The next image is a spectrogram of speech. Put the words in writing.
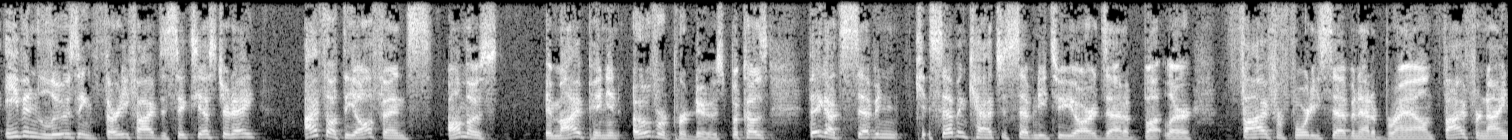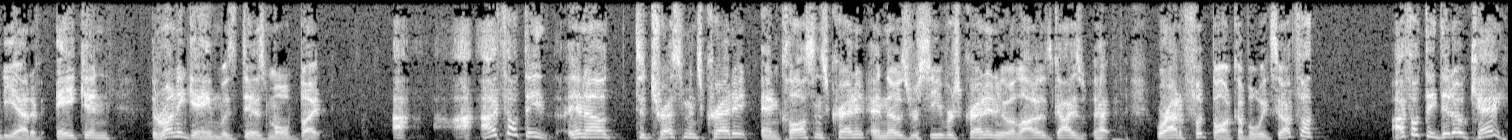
even losing thirty-five to six yesterday, I thought the offense almost, in my opinion, overproduced because they got seven seven catches, seventy-two yards out of Butler, five for forty-seven out of Brown, five for ninety out of Aiken. The running game was dismal, but I, I thought they, you know, to Trestman's credit and Clausen's credit and those receivers' credit, who a lot of those guys ha- were out of football a couple weeks ago. I thought, I thought they did okay.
